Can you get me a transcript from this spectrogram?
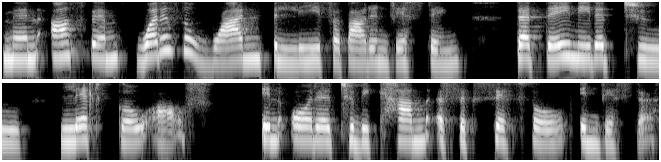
Then ask them what is the one belief about investing that they needed to let go of in order to become a successful investor?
